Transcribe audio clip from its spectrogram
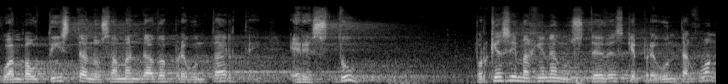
Juan Bautista nos ha mandado a preguntarte. ¿Eres tú? ¿Por qué se imaginan ustedes que pregunta Juan?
